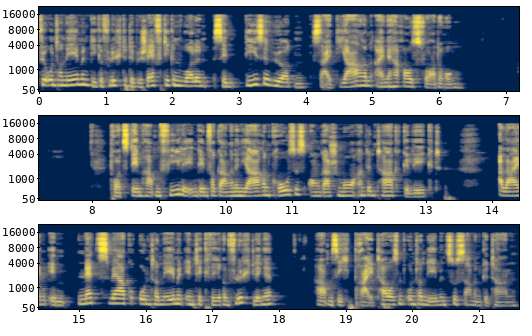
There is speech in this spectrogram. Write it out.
Für Unternehmen, die Geflüchtete beschäftigen wollen, sind diese Hürden seit Jahren eine Herausforderung. Trotzdem haben viele in den vergangenen Jahren großes Engagement an den Tag gelegt. Allein im Netzwerk Unternehmen integrieren Flüchtlinge haben sich 3000 Unternehmen zusammengetan.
